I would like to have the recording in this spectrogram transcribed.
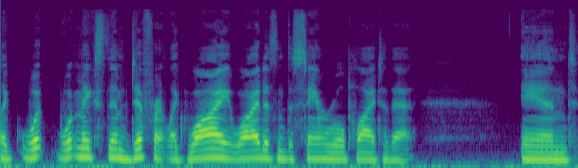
Like what what makes them different? Like why why doesn't the same rule apply to that? And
